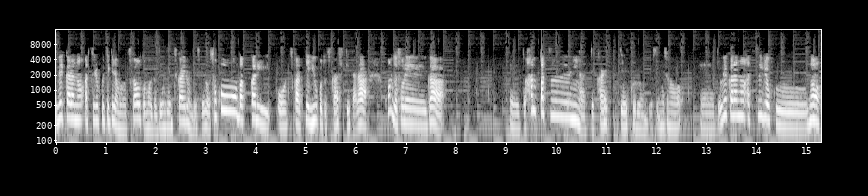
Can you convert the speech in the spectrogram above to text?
上からの圧力的なものを使おうと思えば全然使えるんですけど、そこばっかりを使って言うこと使わせてたら、今度それが、えっ、ー、と、反発になって返ってくるんですよね。その、えっ、ー、と、上からの圧力の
